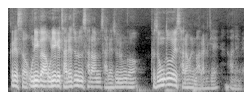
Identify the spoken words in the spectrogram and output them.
그래서 우리가 우리에게 잘해주는 사람 잘해주는 거 그 정도의 사랑을 말하는 게 아닙니다.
